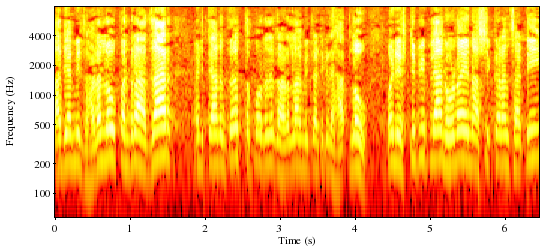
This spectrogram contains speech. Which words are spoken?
आधी आम्ही झाडं लावू पंधरा हजार आणि त्यानंतर तपोवनाच्या झाडाला आम्ही त्या ठिकाणी हात लावू. पण एसटीपी प्लॅन होणं हे नाशिककरांसाठी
